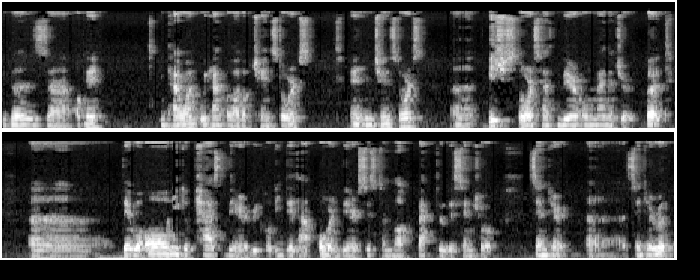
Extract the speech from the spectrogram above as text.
because uh, okay in Taiwan, we have a lot of chain stores. And in chain stores, uh, each stores has their own manager, but uh, they will all need to pass their recording data or their system log back to the central center uh, center room.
